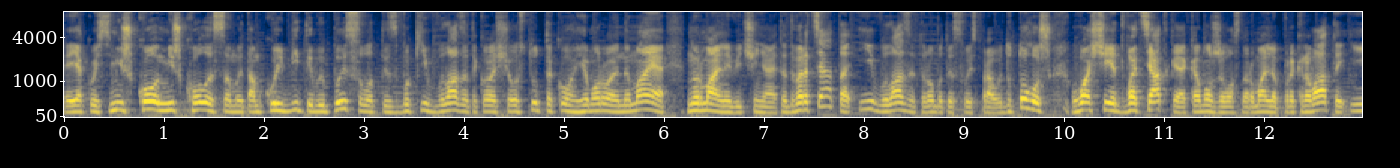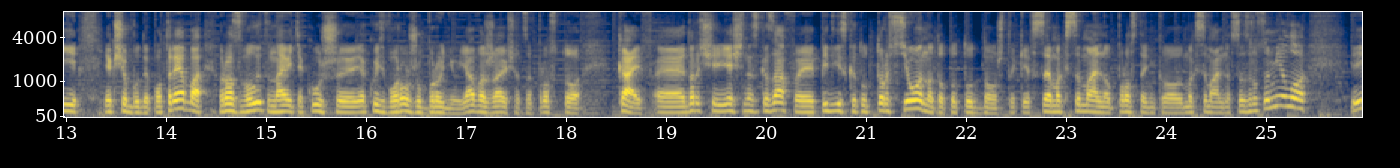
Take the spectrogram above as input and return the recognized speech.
е, якось між, кол, між колесами там кульбіти виписувати, з боків вилазити. Коротше, ось тут такого геморою немає. Нормально відчиняєте дверцята і вилазите, робите свої справи. До того ж, у вас ще є двадцятка, яка може вас нормально прикривати, і якщо буде потреба, розвалити навіть якусь, якусь ворожу броню. Я вважаю, що це просто кайф. Е, до речі, я ще не сказав, е, підвіска тут торсіона, тобто тут знову ж таки все максимально простенько, максимально все зрозуміло. І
